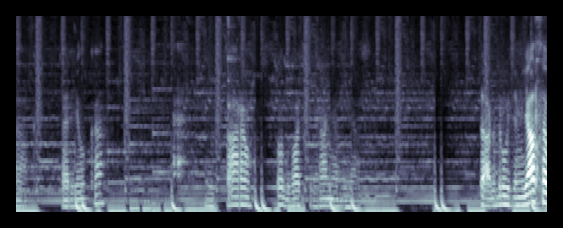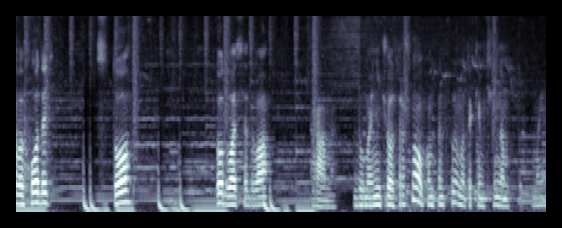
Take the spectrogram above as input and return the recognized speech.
Так, тарілка. Відтарив 120 грамів м'яса. Так, друзі, м'яса виходить 100 122 грами. Думаю, нічого страшного, компенсуємо таким чином ми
